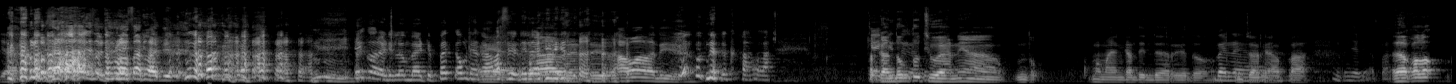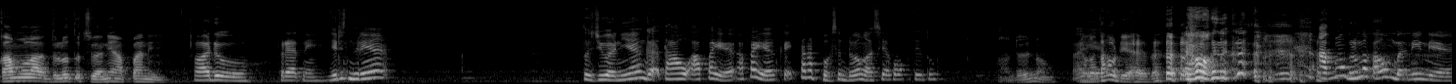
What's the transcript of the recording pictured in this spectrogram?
Ya. Keceplosan lagi. Ini kalau di lomba debat kamu udah kalah Iya, kalah dari dari- dari awal tadi. udah kalah. Tergantung gitu sih? tujuannya untuk memainkan Tinder gitu. Benar. Mencari apa? Mencari apa? Ya kalau kamu lah dulu tujuannya apa nih? Waduh, berat nih. Jadi sebenarnya tujuannya nggak tahu apa ya, apa ya? Kayak karena bosen doang gak sih aku waktu itu. Don't know. Ah, Nggak iya. tahu dia. aku sama kamu mbak Nin ya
